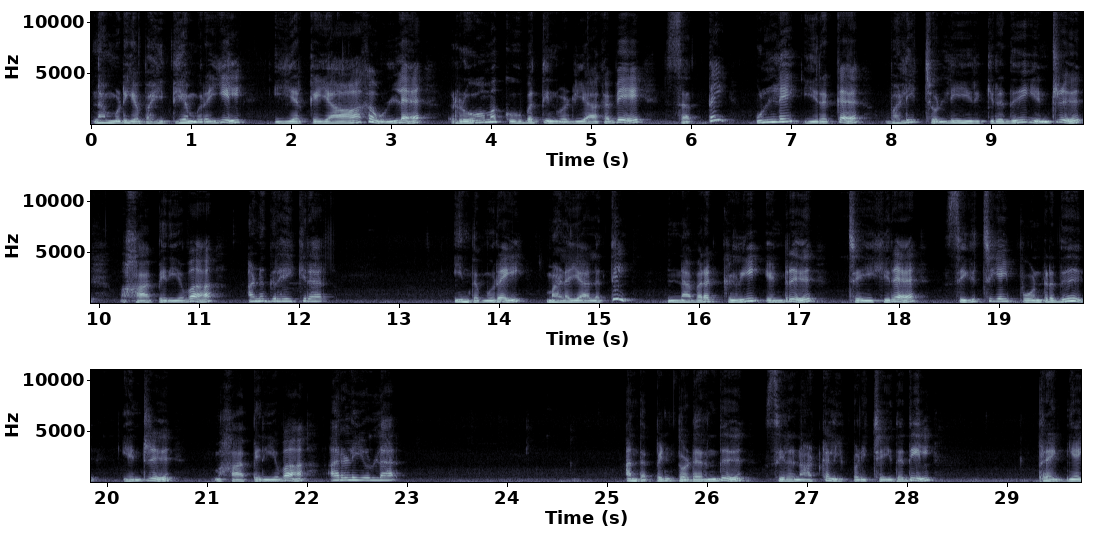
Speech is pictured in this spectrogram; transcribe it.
நம்முடைய வைத்திய முறையில் இயற்கையாக உள்ள ரோம கூபத்தின் வழியாகவே சத்தை உள்ளே இறக்க வழி சொல்லியிருக்கிறது என்று மகா பெரியவா அனுகிரகிக்கிறார். இந்த முறை மலையாளத்தில் நவரக்கிளி என்று செய்கிற சிகிச்சையை போன்றது என்று மகா பெரியவா அருளியுள்ளார். அந்த பெண் தொடர்ந்து சில நாட்கள் இப்படி செய்ததில் பிரக்ஞை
